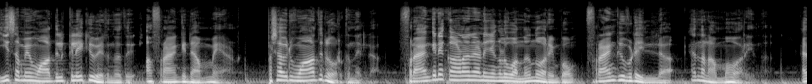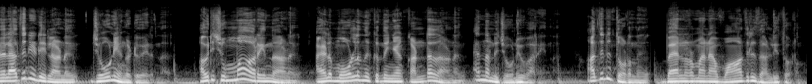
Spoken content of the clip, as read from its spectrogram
ഈ സമയം വാതിൽക്കിലേക്ക് വരുന്നത് ആ ഫ്രാങ്കിന്റെ അമ്മയാണ്. പക്ഷെ അവർ വാതിൽ ഓർക്കുന്നില്ല. ഫ്രാങ്കിനെ കാണാനാണ് ഞങ്ങൾ വന്നതെന്ന് പറയുമ്പോൾ ഫ്രാങ്ക് ഇവിടെ ഇല്ല എന്നാണ് അമ്മ പറയുന്നത്. എന്നാൽ അതിനിടയിലാണ് ജോണി അങ്ങോട്ട് വരുന്നത്. അവർ ചുമ്മാ പറയുന്നതാണ് അയാൾ മുകളിൽ നിൽക്കുന്നത് ഞാൻ കണ്ടതാണ് എന്നാണ് ജോണി പറയുന്നത്. അതിന് തുറന്ന് ബാനർമാൻ ആ വാതിൽ തള്ളി തുറന്നു.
